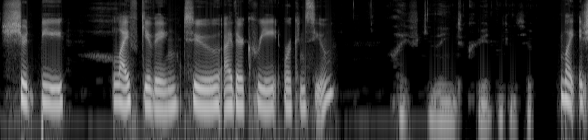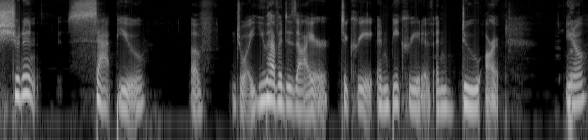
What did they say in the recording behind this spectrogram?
should be life giving to either create or consume. Life giving to create and consume. Like, it shouldn't sap you of joy. You have a desire to create and be creative and do art. You But- know,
